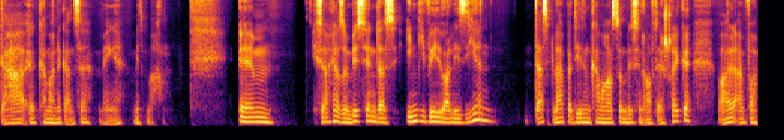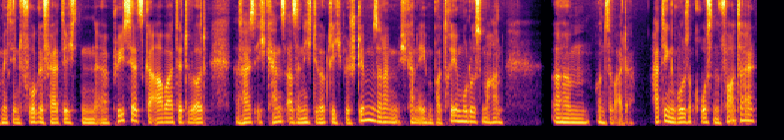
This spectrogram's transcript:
Da äh, kann man eine ganze Menge mitmachen. Ähm, ich sage ja so ein bisschen, das Individualisieren das bleibt bei diesen Kameras so ein bisschen auf der Strecke, weil einfach mit den vorgefertigten äh, Presets gearbeitet wird. Das heißt, ich kann es also nicht wirklich bestimmen, sondern ich kann eben Porträtmodus machen ähm, und so weiter. Hat den großen, großen Vorteil,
